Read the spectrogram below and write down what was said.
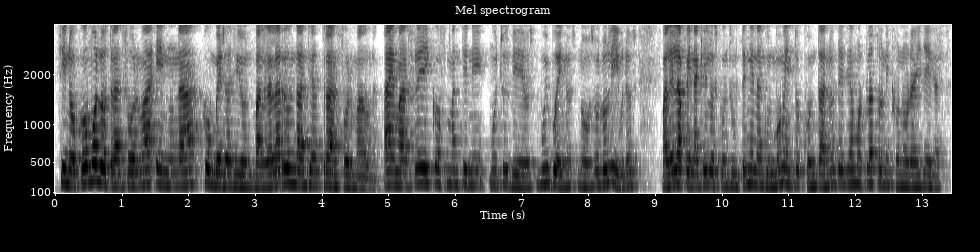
sino cómo lo transforma en una conversación, valga la redundancia, transformadora. Además, Freddy Kaufman tiene muchos videos muy buenos, no solo libros, vale la pena que los consulten en algún momento. Contanos de ese amor platónico, Nora Villegas.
